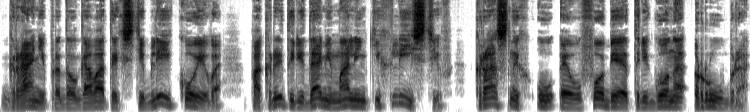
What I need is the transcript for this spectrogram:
грани продолговатых стеблей коева покрыты рядами маленьких листьев, красных у эуфобия тригона рубра.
